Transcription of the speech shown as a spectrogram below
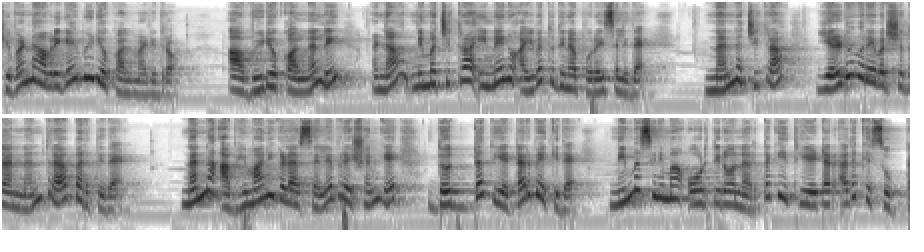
ಶಿವಣ್ಣ ಅವರಿಗೆ ವಿಡಿಯೋ ಕಾಲ್ ಮಾಡಿದ್ರು. ಆ ವಿಡಿಯೋ ಕಾಲ್ನಲ್ಲಿ ಅಣ್ಣ, ನಿಮ್ಮ ಚಿತ್ರ ಇನ್ನೇನು ಐವತ್ತು ದಿನ ಪೂರೈಸಲಿದೆ? ನನ್ನ ಚಿತ್ರ ಎರಡೂವರೆ ವರ್ಷದ ನಂತರ ಬರ್ತಿದೆ. ನನ್ನ ಅಭಿಮಾನಿಗಳ ಸೆಲೆಬ್ರೇಷನ್ಗೆ ದೊಡ್ಡ ಥಿಯೇಟರ್ ಬೇಕಿದೆ. ನಿಮ್ಮ ಸಿನಿಮಾ ಓಡ್ತಿರೋ ನರ್ತಕಿ ಥಿಯೇಟರ್ ಅದಕ್ಕೆ ಸೂಕ್ತ.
